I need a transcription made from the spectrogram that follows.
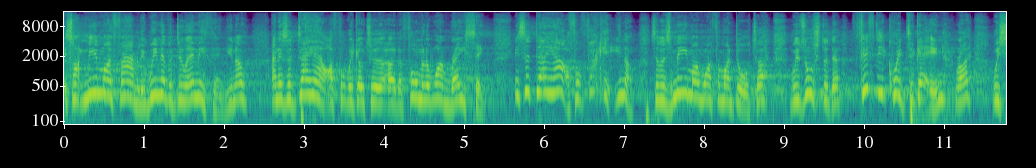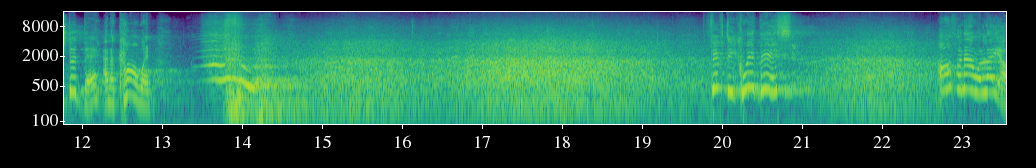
It's like me and my family, we never do anything, you know? And as a day out, I thought we'd go to uh, the Formula One racing. It's a day out. I thought, fuck it, you know. So it was me, my wife, and my daughter. We was all stood there, 50 quid to get in, right? We stood there, and a car went, 50 quid this. Half an hour later.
